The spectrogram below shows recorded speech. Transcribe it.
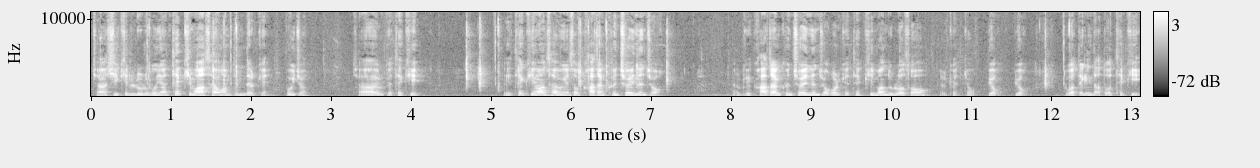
자 C키를 누르고 그냥 탭키만 사용하면 됩니다. 이렇게 보이죠? 자 이렇게 탭키 이 탭키만 사용해서 가장 근처에 있는 적 이렇게 가장 근처에 있는 적을 이렇게 탭키만 눌러서 이렇게 뿅뿅뿅 누가 때린다. 또 탭키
